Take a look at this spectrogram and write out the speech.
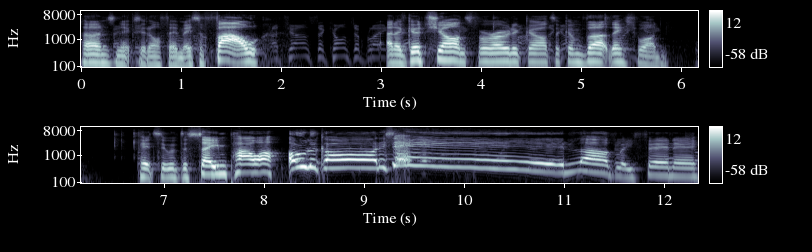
Turns, nicks it off him. It's a foul. And a good chance for Odegaard to convert this one. Hits it with the same power. Odegaard is in! Lovely finish.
